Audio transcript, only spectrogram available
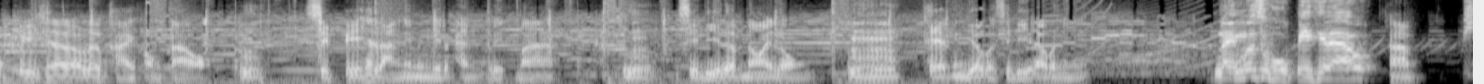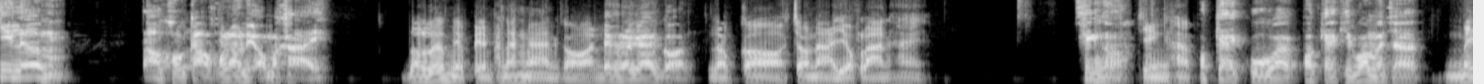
16 ปีที่แล้วเราเริ่มขายของเก่า อืม10 ปีให้หลังนี่มันมีแต่แผ่นผลิตมาอืมซีดีเริ่มน้อยลง อืมเทปมันเยอะกว่าซีดีแล้ววันนี้ ในเมื่อ 16 ปีที่แล้ว ครับ พี่เริ่ม ต้องเอาของเก่าของเราเนี่ยออกมาขาย เราเริ่มจากเป็นพนักงานก่อน เป็นพนักงานก่อน แล้วก็เจ้านายยกร้านให้จริงเหรอจริงครับเพราะแกกลัวว่าเพราะแกคิดว่ามันจะไม่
